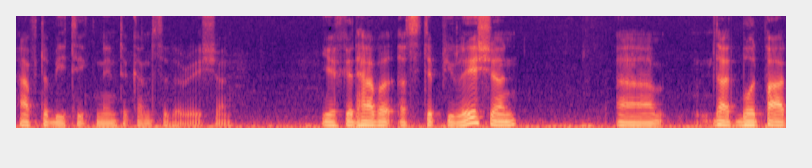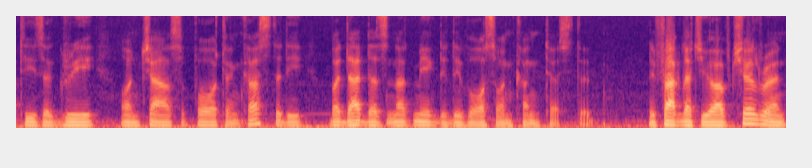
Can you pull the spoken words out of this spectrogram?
have to be taken into consideration. You could have a, a stipulation um, that both parties agree on child support and custody, but that does not make the divorce uncontested. The fact that you have children,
